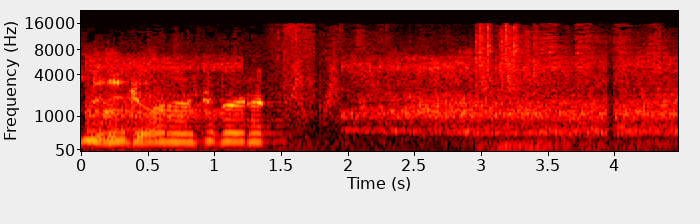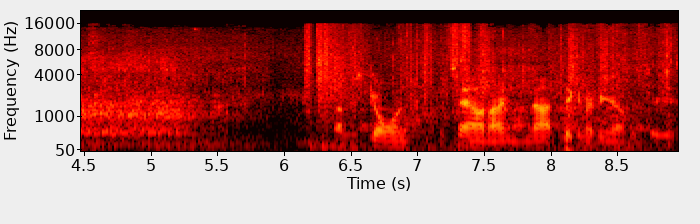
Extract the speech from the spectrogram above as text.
Minigun activated. I'm just going to town. I'm not taking my finger off the trigger.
